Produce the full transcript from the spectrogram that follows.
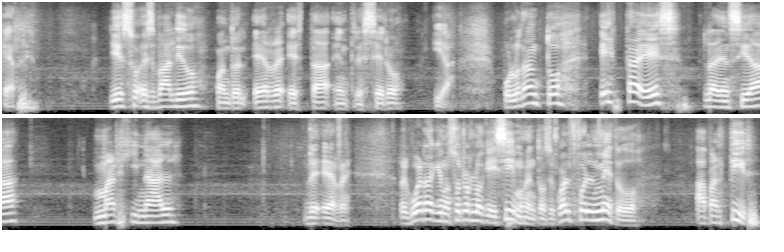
r. Y eso es válido cuando el r está entre 0 y a. Por lo tanto, esta es la densidad marginal de r. Recuerda que nosotros lo que hicimos entonces, ¿cuál fue el método? A partir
